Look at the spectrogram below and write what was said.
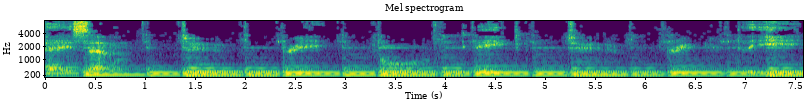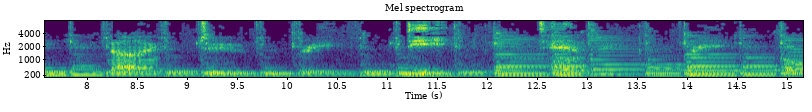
A. Seven, two, three, four, eight, two, three. To the E. Nine, two, three. D. Ten, three, four.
